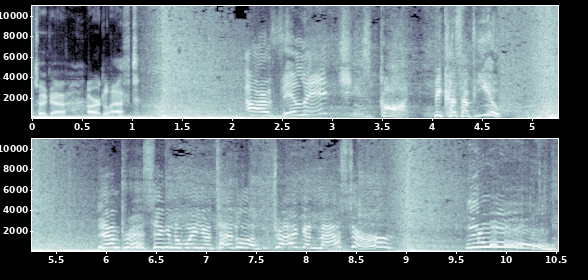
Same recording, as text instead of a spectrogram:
took a hard left. Our village is gone because of you. The Emperor has taken away your title of Dragon Master! No!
